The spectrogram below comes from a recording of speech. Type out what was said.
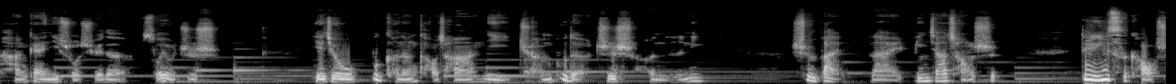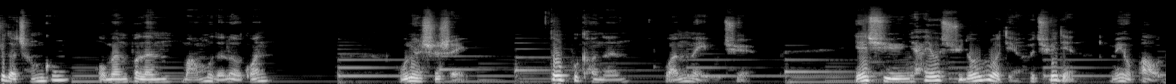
涵盖你所学的所有知识，也就不可能考察你全部的知识和能力。胜败乃兵家常事。对于一次考试的成功，我们不能盲目的乐观。无论是谁，都不可能完美无缺。也许你还有许多弱点和缺点没有暴露。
